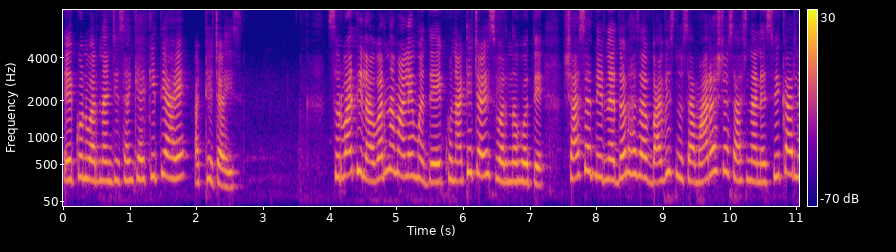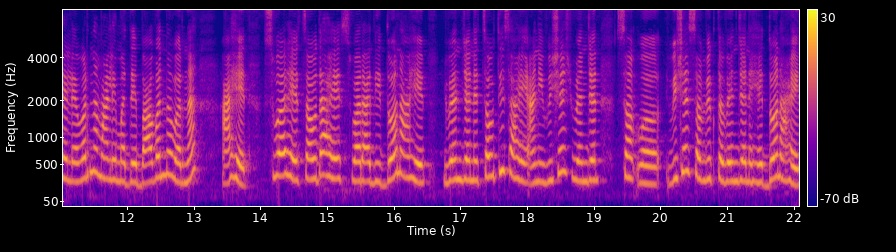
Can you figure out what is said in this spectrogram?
एकूण वर्णांची संख्या किती आहे? अठ्ठेचाळीस. सुरुवातीला वर्णमालेमध्ये एकूण अठ्ठेचाळीस वर्ण होते. शासन निर्णय दोन हजार बावीसनुसार महाराष्ट्र शासनाने स्वीकारलेल्या वर्णमालेमध्ये बावन्न वर्ण आहेत. स्वर हे चौदा आहे स्वरादी दोन आहे व्यंजने चौतीस आहे आणि विशेष व्यंजन स विशेष संयुक्त व्यंजने हे दोन आहे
